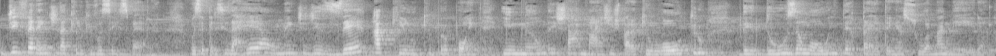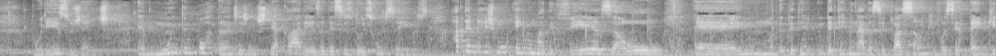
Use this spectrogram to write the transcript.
diferentes daquilo que você espera. Você precisa realmente dizer aquilo que propõe e não deixar margens para que o outro deduzam ou interpretem a sua maneira. Por isso, gente, é muito importante a gente ter a clareza desses dois conceitos. Até mesmo em uma defesa ou é, em uma determinada situação em que você tem que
